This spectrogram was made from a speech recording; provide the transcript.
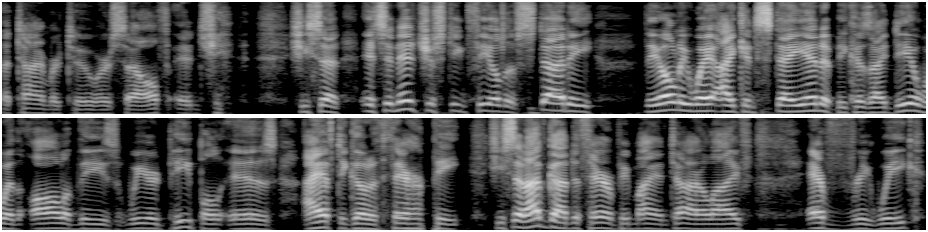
a time or two herself, and she she said it's an interesting field of study. The only way I can stay in it because I deal with all of these weird people is I have to go to therapy. She said I've gone to therapy my entire life, every week.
